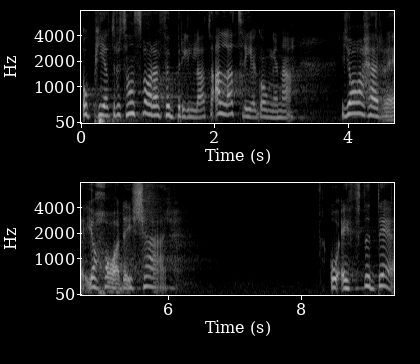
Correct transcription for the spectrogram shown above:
Och Petrus han svarar förbryllat alla tre gångerna. Ja, Herre, jag har dig kär. Och efter det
